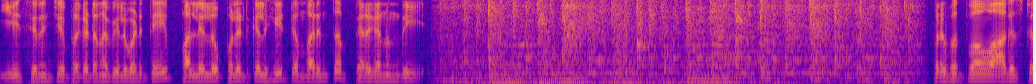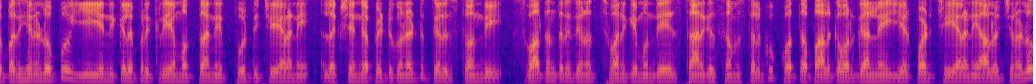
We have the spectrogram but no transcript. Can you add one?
ఈసీ నుంచి ప్రకటన వెలువడితే పల్లెల్లో పొలిటికల్ హీట్ మరింత పెరగనుంది. ప్రభుత్వం ఆగస్టు పదిహేనులోపు ఈ ఎన్నికల ప్రక్రియ మొత్తాన్ని పూర్తి చేయాలని లక్ష్యంగా పెట్టుకున్నట్టు తెలుస్తోంది. స్వాతంత్ర దినోత్సవానికి ముందే స్థానిక సంస్థలకు కొత్త పాలకవర్గాల్ని ఏర్పాటు చేయాలనే ఆలోచనలో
